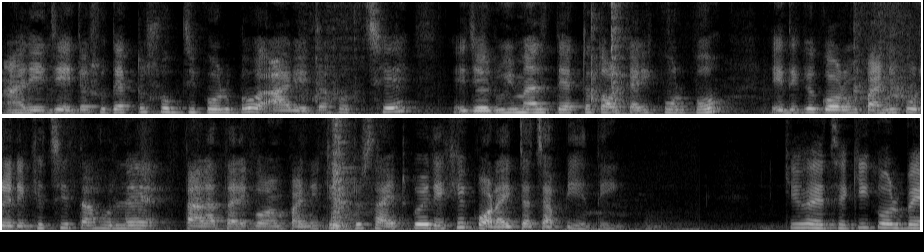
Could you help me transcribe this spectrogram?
আর এই যে এটা শুধু একটা সবজি করব, আর এটা হচ্ছে এই যে রুই মাছ দিয়ে একটা তরকারি করব। এদিকে গরম পানি করে রেখেছি, তাহলে তাড়াতাড়ি গরম পানিটা একটু সাইড করে রেখে কড়াইটা চাপিয়ে দিই। কি হয়েছে? কি করবে?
